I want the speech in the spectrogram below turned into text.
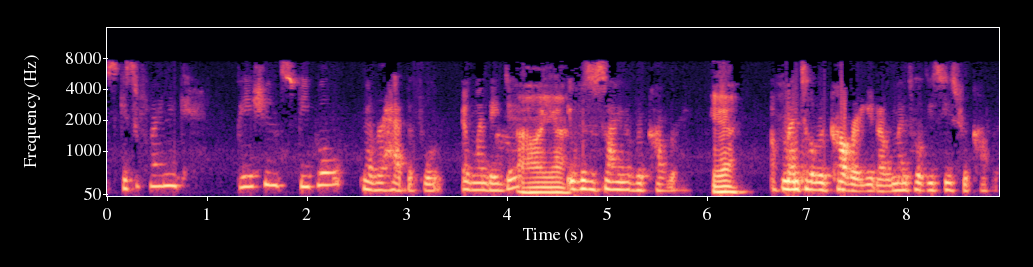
schizophrenic patients, people, never had the flu, and when they did, Oh yeah, it was a sign of recovery, yeah. of mental recovery, you know, mental disease recovery.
